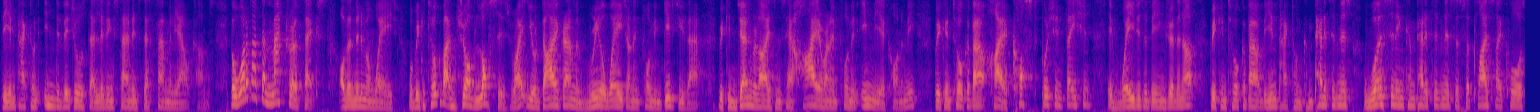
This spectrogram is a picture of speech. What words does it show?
the impact on individuals, their living standards, their family outcomes. But what about the macro effects of a minimum wage? Well, we can talk about job losses, right? Your diagram of real wage unemployment gives you that. We can generalize and say higher unemployment in the economy. We can talk about higher cost push inflation if wages are being driven up. We can talk about the impact on competitiveness, worsening competitiveness, a supply side cause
